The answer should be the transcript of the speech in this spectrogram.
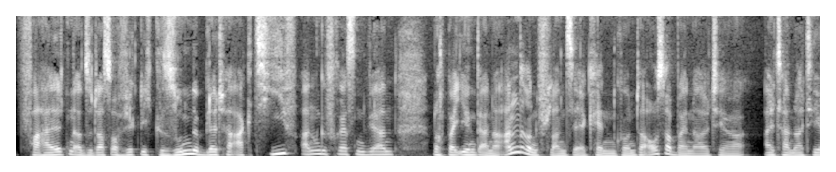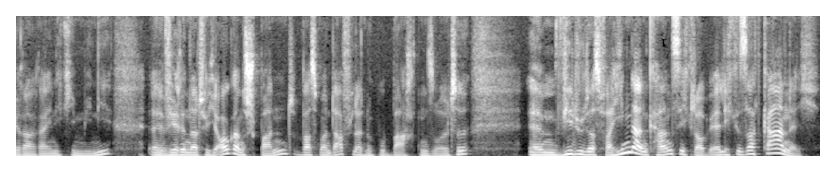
Verhalten, also dass auch wirklich gesunde Blätter aktiv angefressen werden, noch bei irgendeiner anderen Pflanze erkennen konnte, außer bei einer Altera, Alternatera Reinekimini, äh, wäre natürlich auch ganz spannend, was man da vielleicht noch beachten sollte. Ähm, wie du das verhindern kannst, ich glaube ehrlich gesagt gar nicht.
